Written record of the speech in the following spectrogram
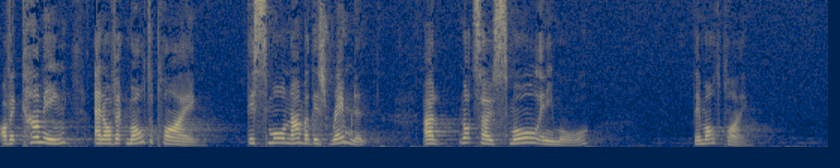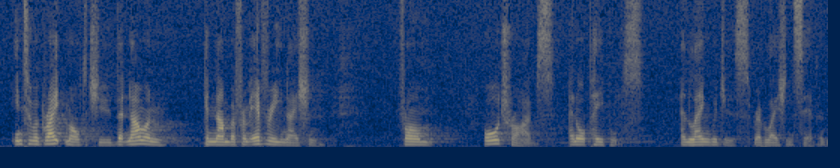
of it coming and of it multiplying. This small number, this remnant, are not so small anymore. They're multiplying into a great multitude that no one can number from every nation, from all tribes and all peoples and languages. Revelation 7.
